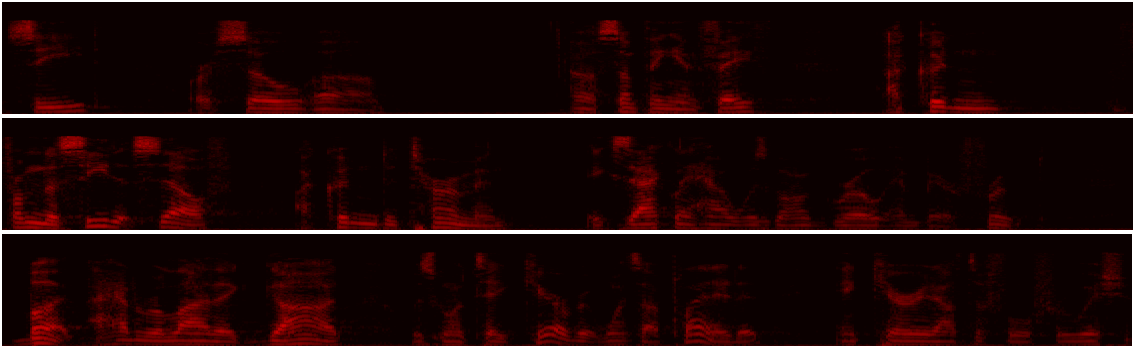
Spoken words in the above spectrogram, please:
seed or sow uh, uh, something in faith. I couldn't, from the seed itself, I couldn't determine exactly how it was going to grow and bear fruit. But I had to rely that God was going to take care of it once I planted it and carry it out to full fruition.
